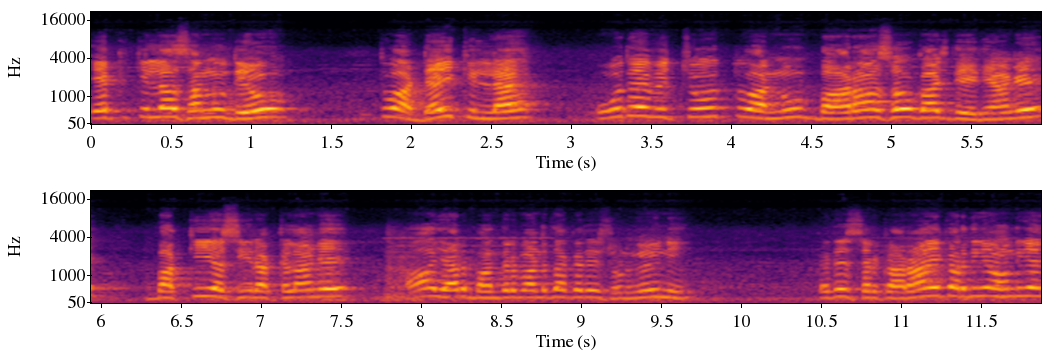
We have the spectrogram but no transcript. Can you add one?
ਇੱਕ ਕਿੱਲਾ ਸਾਨੂੰ ਦਿਓ ਤੁਹਾਡਾ ਹੀ ਕਿੱਲਾ ਉਹਦੇ ਵਿੱਚੋਂ ਤੁਹਾਨੂੰ 1200 ਗਜ ਦੇ ਦਿਆਂਗੇ। ਬਾਕੀ ਅਸੀਂ ਰੱਖ ਲਾਂਗੇ। ਆ ਯਾਰ ਬਾਂਦਰ ਵੰਡ ਤਾਂ ਕਦੇ ਸੁਣੀਓ ਹੀ ਨਹੀਂ। ਕਦੇ ਸਰਕਾਰਾਂ ਇਹ ਕਰਦੀਆਂ ਹੁੰਦੀਆਂ।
